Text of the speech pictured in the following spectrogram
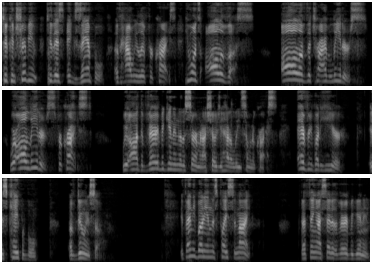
to contribute to this example of how we live for Christ. He wants all of us, all of the tribe leaders. We're all leaders for Christ. We are at the very beginning of the sermon. I showed you how to lead someone to Christ. Everybody here is capable of doing so. If anybody in this place tonight, that thing I said at the very beginning,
